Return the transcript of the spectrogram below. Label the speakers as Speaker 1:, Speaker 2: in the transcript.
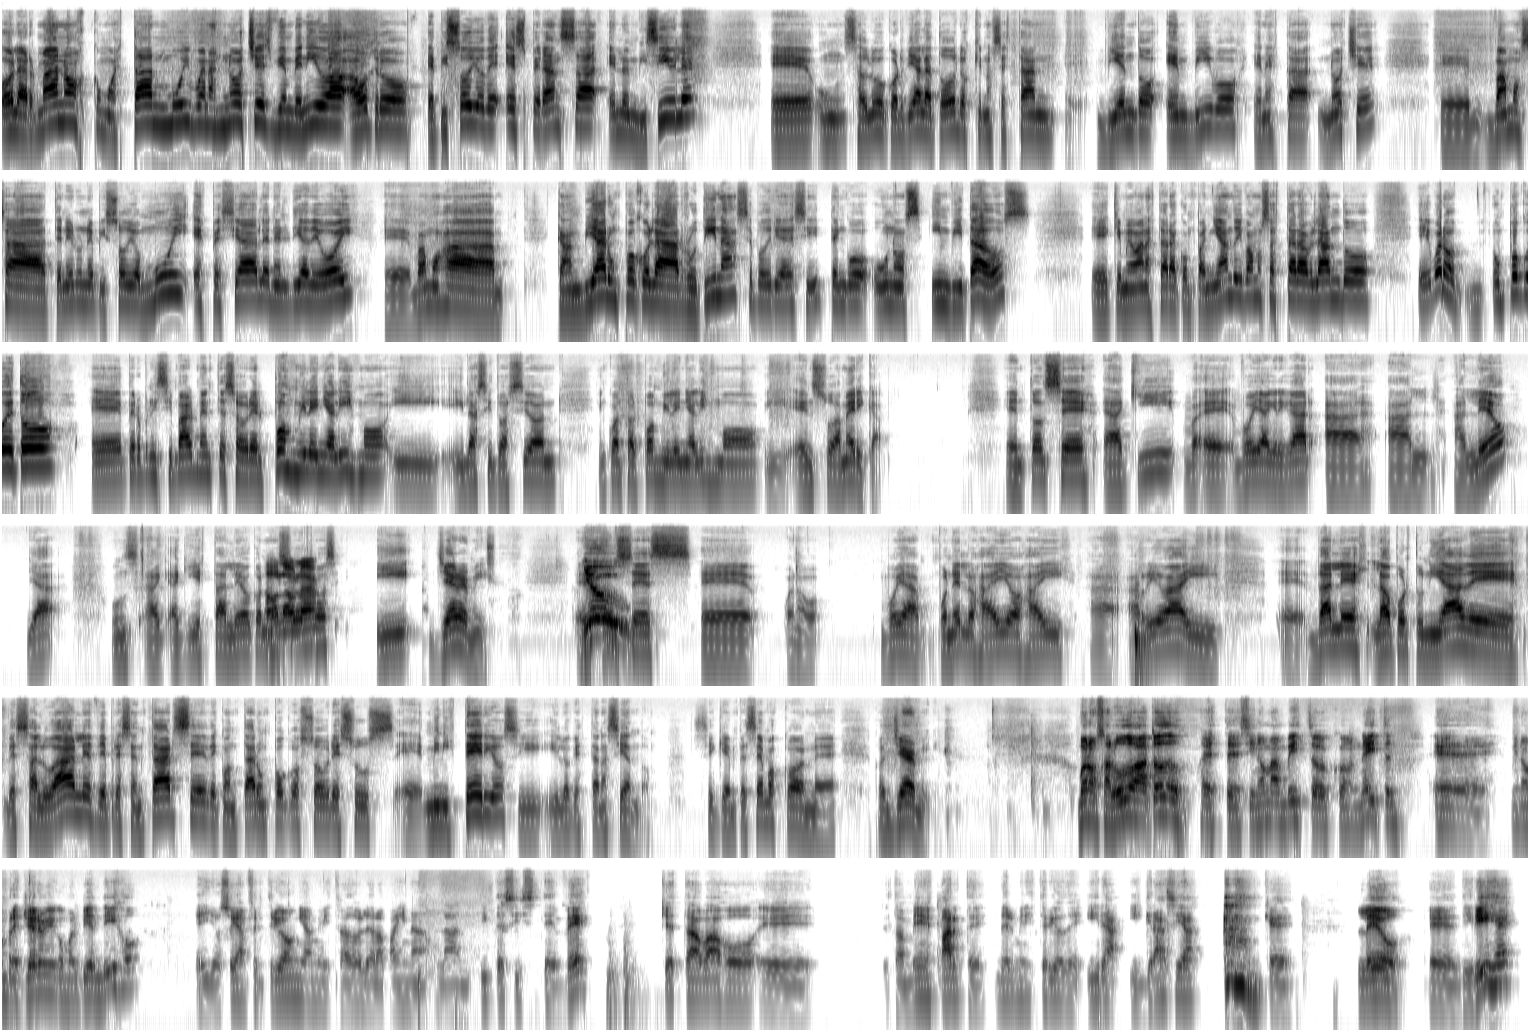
Speaker 1: Hola hermanos, ¿cómo están? Muy buenas noches, bienvenido a, otro episodio de Esperanza en lo Invisible. Eh, un saludo cordial a todos los que nos están eh, viendo en vivo en esta noche. Eh, vamos a tener un episodio muy especial en el día de hoy. vamos a cambiar un poco la rutina, se podría decir. Tengo unos invitados que me van a estar acompañando y vamos a estar hablando eh, bueno, un poco de todo, eh, pero principalmente sobre el postmilenialismo y, la situación en cuanto al postmilenialismo en Sudamérica. Entonces, aquí eh, voy a agregar a, Leo, ya, aquí está Leo con nosotros y Jeremy. Entonces, bueno, voy a ponerlos a ellos ahí arriba y eh, darles la oportunidad de, saludarles, de presentarse, de contar un poco sobre sus eh, ministerios y, lo que están haciendo. Así que empecemos con, eh, con Jeremy.
Speaker 2: Bueno, saludos a todos. Este, si no me han visto con Nathan, mi nombre es Jeremy, como él bien dijo. yo soy anfitrión y administrador de la página La Antítesis TV, que está bajo, también es parte del Ministerio de Ira y Gracia que Leo eh, dirige.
